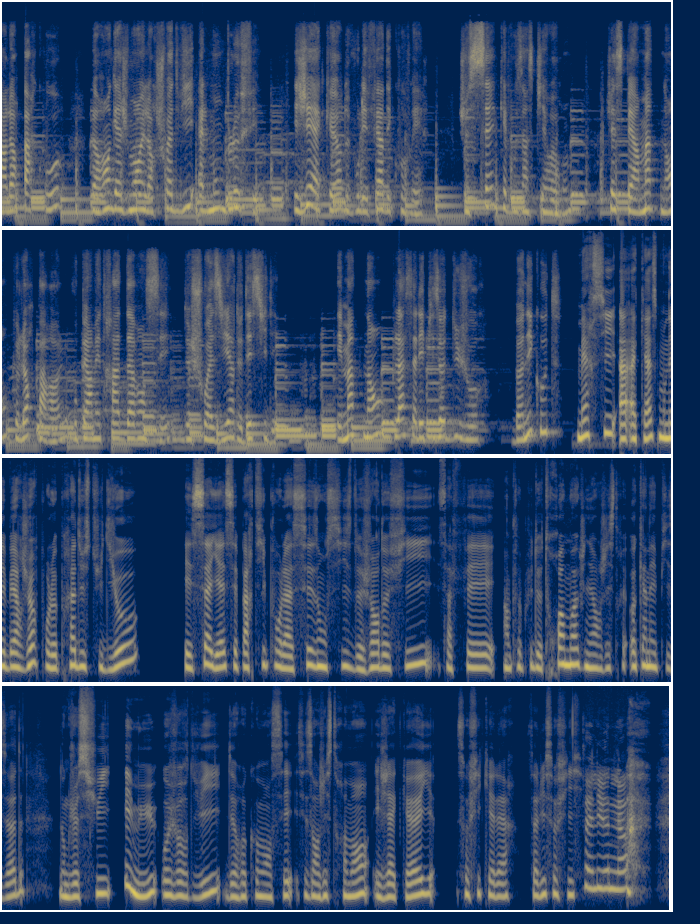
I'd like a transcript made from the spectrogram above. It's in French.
Par leur parcours, leur engagement et leur choix de vie, elles m'ont bluffé et j'ai à cœur de vous les faire découvrir. Je sais qu'elles vous inspireront. J'espère maintenant que leur parole vous permettra d'avancer, de choisir, de décider. Et maintenant, place à l'épisode du jour. Bonne écoute Merci à Akas, mon hébergeur, pour le prêt du studio. Et ça y est, c'est parti pour la saison 6 de Genre de Fille. Ça fait un peu plus de trois mois que je n'ai enregistré aucun épisode. Donc je suis émue aujourd'hui de recommencer ces enregistrements et j'accueille Sophie Keller. Salut Sophie. Salut Anna.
